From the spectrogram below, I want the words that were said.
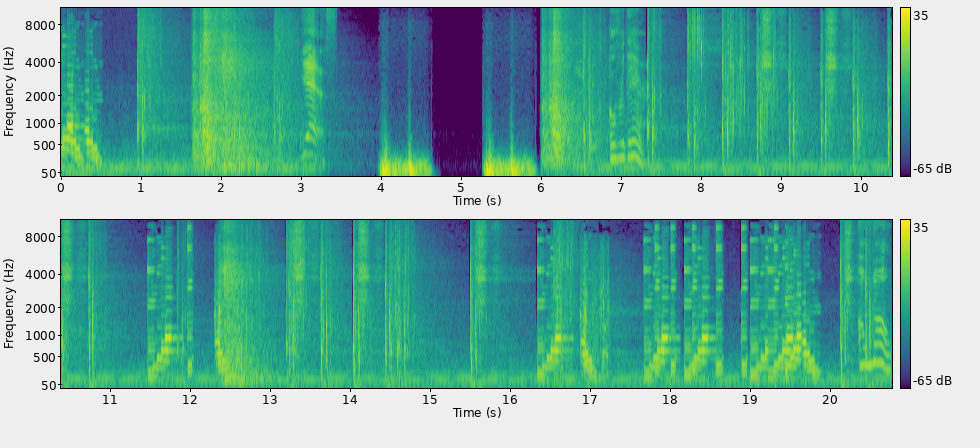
Yes. Over there. Oh no!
